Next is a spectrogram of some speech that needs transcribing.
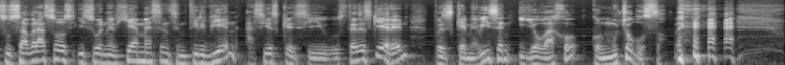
sus abrazos y su energía me hacen sentir bien. Así es que si ustedes quieren, pues que me avisen y yo bajo con mucho gusto.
